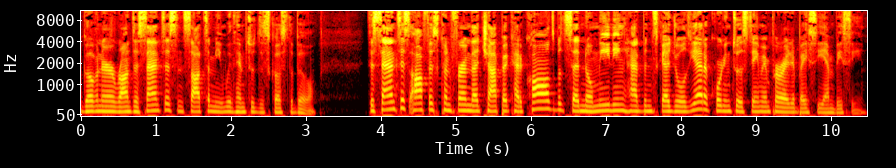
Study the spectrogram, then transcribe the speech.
Governor Ron DeSantis and sought to meet with him to discuss the bill. DeSantis' office confirmed that Chapek had called, but said no meeting had been scheduled yet, according to a statement provided by CNBC.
